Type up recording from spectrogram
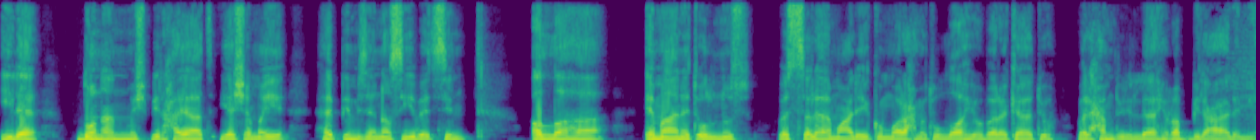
ile donanmış bir hayat yaşamayı hepimize nasip etsin. Allah'a emanet olunuz. Vesselamu aleyküm ve rahmetullahi ve berekatuhu. Velhamdülillahi Rabbil alemin.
